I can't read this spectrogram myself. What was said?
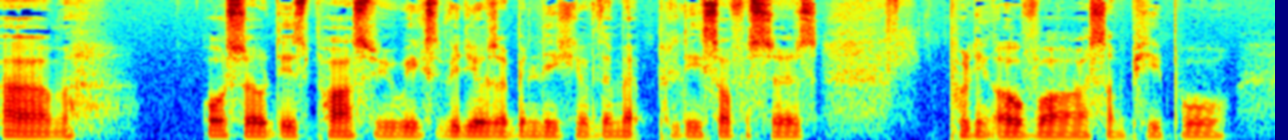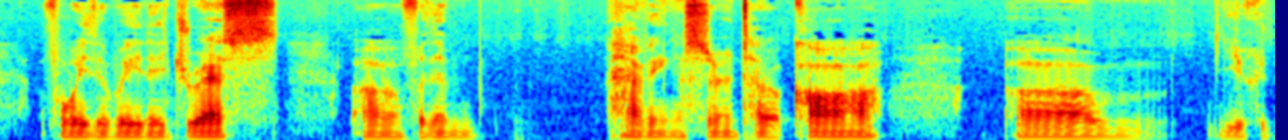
Um, also, these past few weeks, videos have been leaking of the Met police officers pulling over some people for the way they dress, uh, for them having a certain type of car, um, you could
